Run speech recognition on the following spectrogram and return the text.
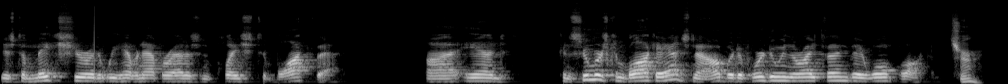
is to make sure that we have an apparatus in place to block that. Uh, and consumers can block ads now, but if we're doing the right thing, they won't block them. Sure.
